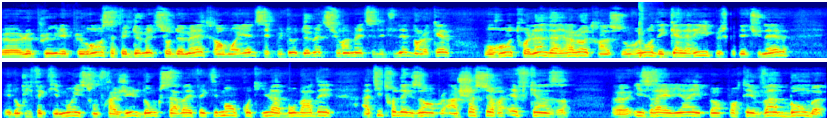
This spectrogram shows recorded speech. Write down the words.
Les plus grands, ça fait 2 mètres sur 2 mètres. En moyenne, c'est plutôt 2 mètres sur 1 mètre. C'est des tunnels dans lesquels on rentre l'un derrière l'autre. Hein. Ce sont vraiment des galeries plus que des tunnels. Et donc, effectivement, ils sont fragiles. Donc, ça va effectivement continuer à bombarder. À titre d'exemple, un chasseur F-15 euh, israélien, il peut emporter 20 bombes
